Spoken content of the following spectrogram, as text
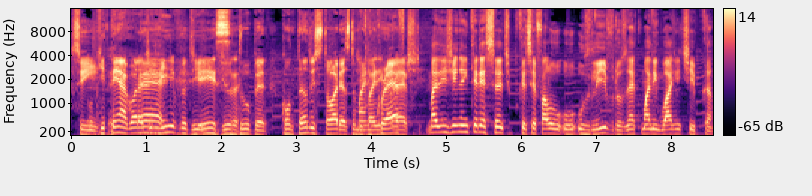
Sim. O que tem agora É, de livro de, youtuber contando histórias do De Minecraft. Mas higiene é interessante, porque você fala o- os livros, né, com uma linguagem típica.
